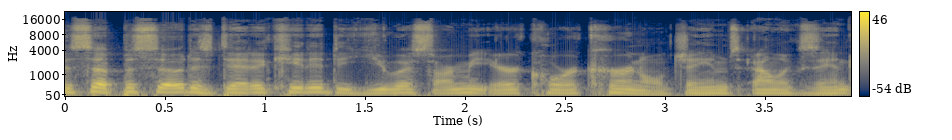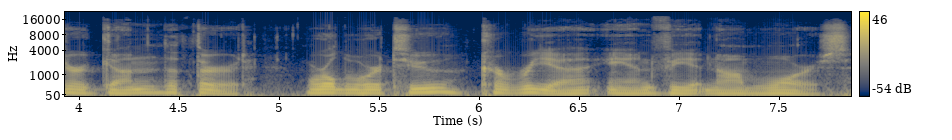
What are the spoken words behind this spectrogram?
This episode is dedicated to U.S. Army Air Corps Colonel James Alexander Gunn III, World War II, Korea, and Vietnam Wars.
